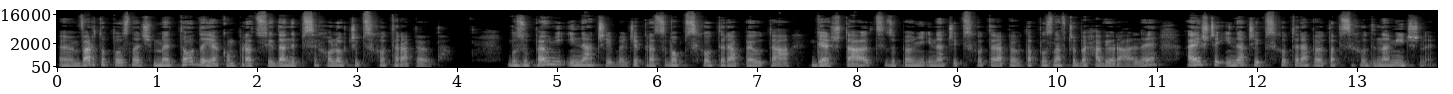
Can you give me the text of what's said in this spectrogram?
E, warto poznać metodę, jaką pracuje dany psycholog czy psychoterapeuta. Bo zupełnie inaczej będzie pracował psychoterapeuta gestalt, zupełnie inaczej psychoterapeuta poznawczo-behawioralny, a jeszcze inaczej psychoterapeuta psychodynamiczny.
